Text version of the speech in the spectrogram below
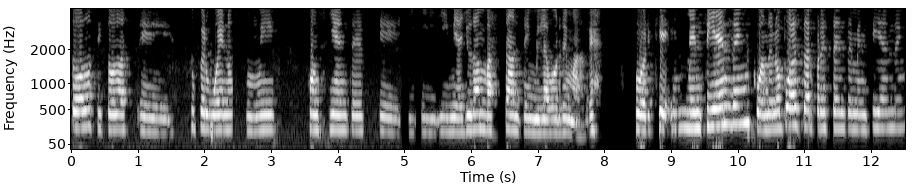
todos y todas eh, súper buenos, muy conscientes y, y me ayudan bastante en mi labor de madre porque me entienden, cuando no puedo estar presente me entienden,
